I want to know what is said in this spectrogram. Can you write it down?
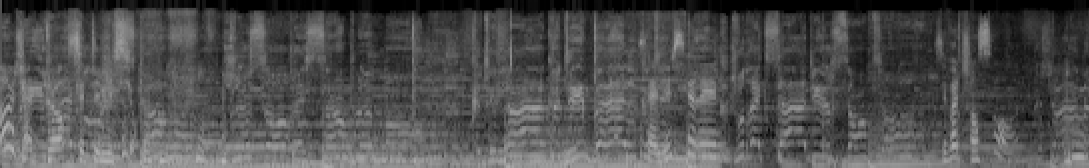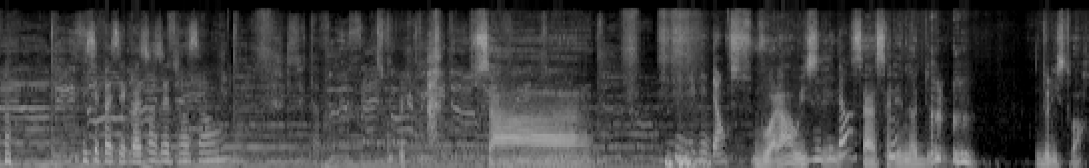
Oh, j'adore cette émission. Salut Cyril. C'est votre chanson. hein Il s'est passé quoi sur cette chanson? Ça, Une évidence. voilà, oui, c'est- ça, ça dénote de, de l'histoire.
